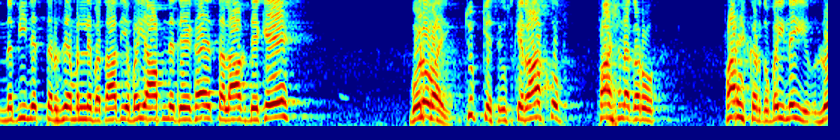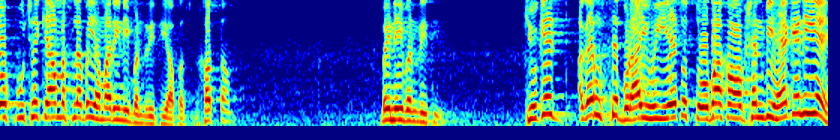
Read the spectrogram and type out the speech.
नबी ने तर्ज अमल ने बता दिया, भाई, आपने देखा है, तलाक देके बोलो भाई, चुपके से उसके रास को फाश ना करो फारिग कर दो, भाई नहीं, लोग पूछे क्या मसला भाई हमारी नहीं बन रही थी आपस में, खत्म। भाई नहीं बन रही थी। क्योंकि अगर उससे बुराई हुई है तो तोबा का ऑप्शन भी है कि नहीं है?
